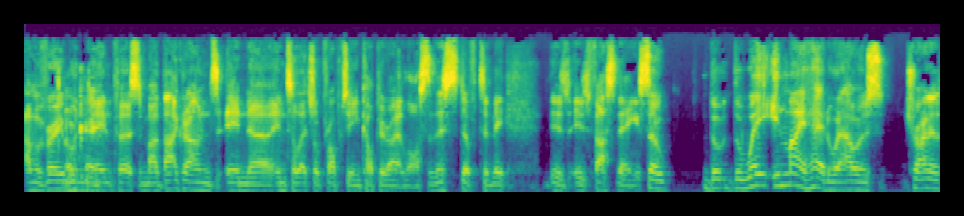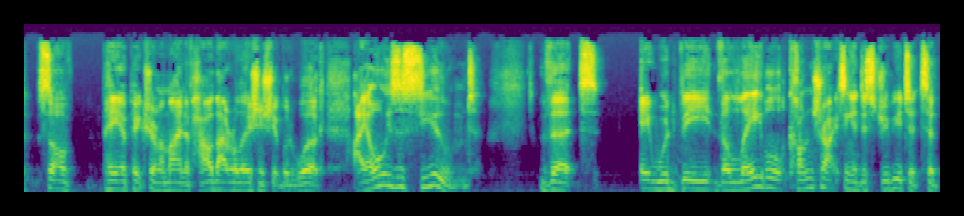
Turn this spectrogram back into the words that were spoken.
I'm a very mundane okay. person. My background's in uh, intellectual property and copyright law, so this stuff to me is is fascinating. So the the way in my head when I was trying to sort of paint a picture in my mind of how that relationship would work, I always assumed that it would be the label contracting a distributor to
